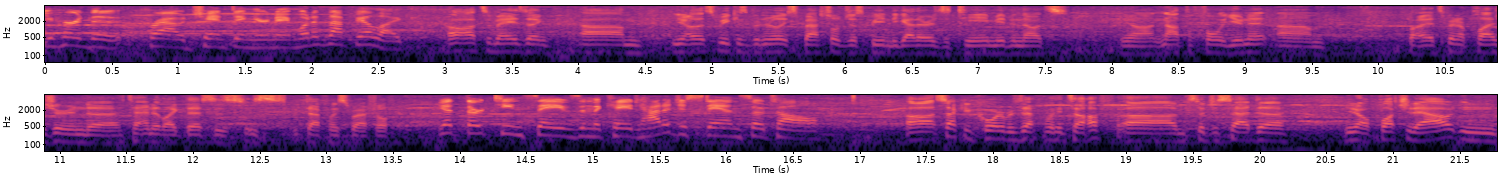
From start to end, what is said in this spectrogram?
You heard the crowd chanting your name. What does that feel like? Oh, it's amazing. Um, you know, this week has been really special just being together as a team, even though it's, you know, not the full unit. Um, but it's been a pleasure, and uh, to end it like this is, is definitely special. You had 13 saves in the cage. How did you stand so tall? Uh, second quarter was definitely tough, um, so just had to, you know, flush it out and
